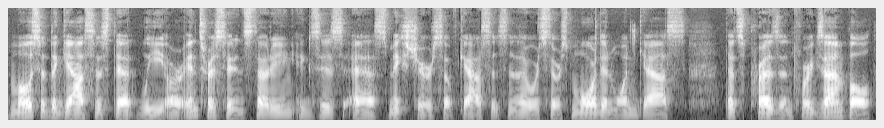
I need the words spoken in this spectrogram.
most of the gases that we are interested in studying exist as mixtures of gases. In other words, there's more than one gas that's present. For example,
